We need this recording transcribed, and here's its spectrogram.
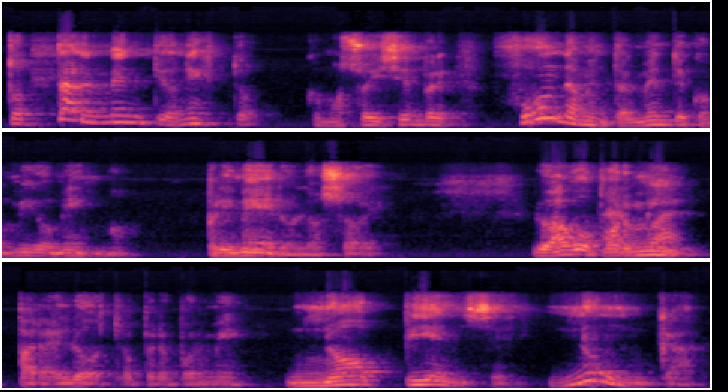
totalmente honesto, como soy siempre, fundamentalmente conmigo mismo. Primero lo soy. Lo hago por mí, para el otro, pero por mí. No pienses nunca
